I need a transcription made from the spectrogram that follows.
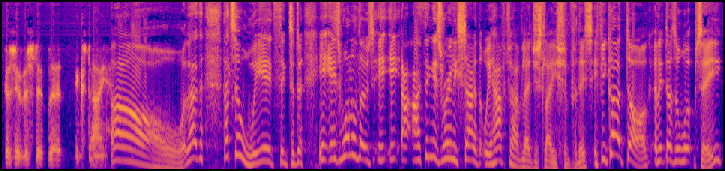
because it was still there the next day. Oh, that, that's a weird thing to do. It is one of those. It, it, I I think it's really sad that we have to have legislation for this. If you got a dog and it does a whoopsie,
